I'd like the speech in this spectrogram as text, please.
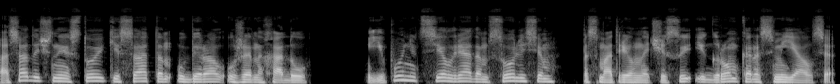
Посадочные стойки Сатан убирал уже на ходу. Японец сел рядом с Олисем, посмотрел на часы и громко рассмеялся.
